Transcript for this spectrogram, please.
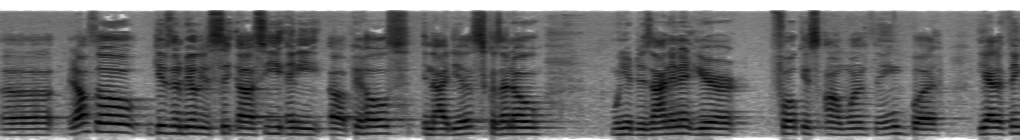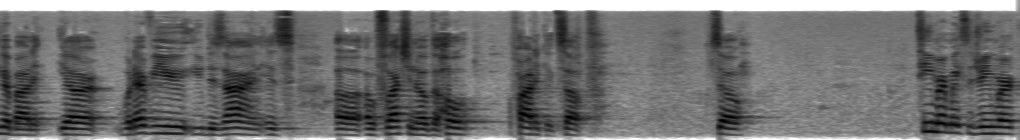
Uh, it also gives an ability to see, uh, see any uh, pit holes in the ideas, because I know when you're designing it, you're focused on one thing, but you got to think about it. Your, whatever you, you design is uh, a reflection of the whole product itself. So, teamwork makes the dream work.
